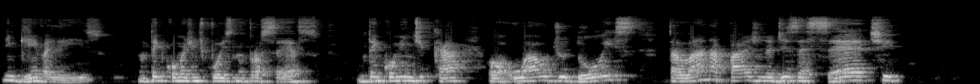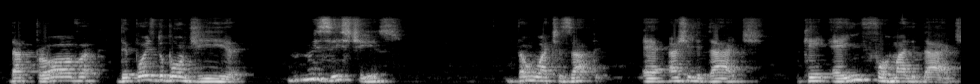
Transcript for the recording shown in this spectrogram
Ninguém vai ler isso. Não tem como a gente pôr isso no processo. Não tem como indicar. Ó, o áudio 2 Está lá na página 17 da prova, depois do bom dia. Não existe isso. Então, o WhatsApp é agilidade, ok? É informalidade.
